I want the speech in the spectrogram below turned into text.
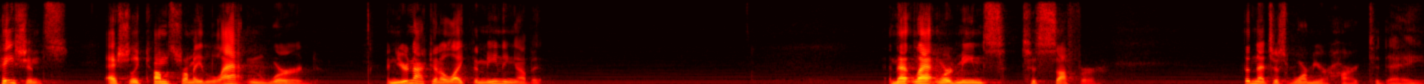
patience actually comes from a Latin word, and you're not going to like the meaning of it. And that Latin word means to suffer. Doesn't that just warm your heart today?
